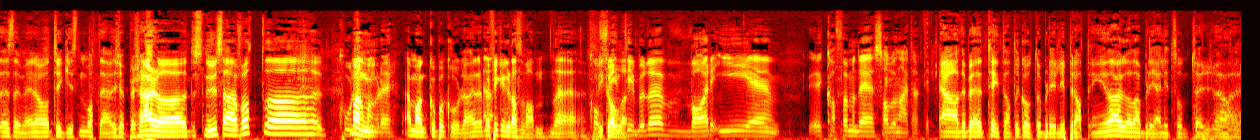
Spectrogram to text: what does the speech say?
det stemmer. Og tyggisen måtte jeg jo kjøpe sjøl. Og snus har jeg fått. Cola mangler. Ja, manko på cola. Jeg ja. fikk et glass vann. Det. Koffeintilbudet var i eh, kaffe, men det sa du nei takk til. Ja, det jeg tenkte at det kom til å bli litt prating i dag, og da blir jeg litt sånn tørr av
